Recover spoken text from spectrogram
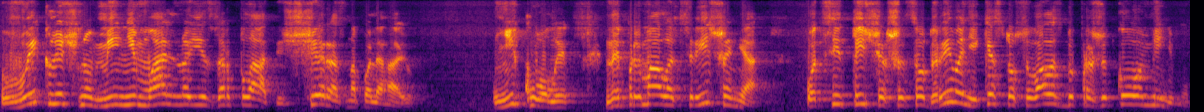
виключно мінімальної зарплати. Ще раз наполягаю ніколи не приймалось рішення оці 1600 гривень, яке стосувалось би прожиткового мінімуму.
